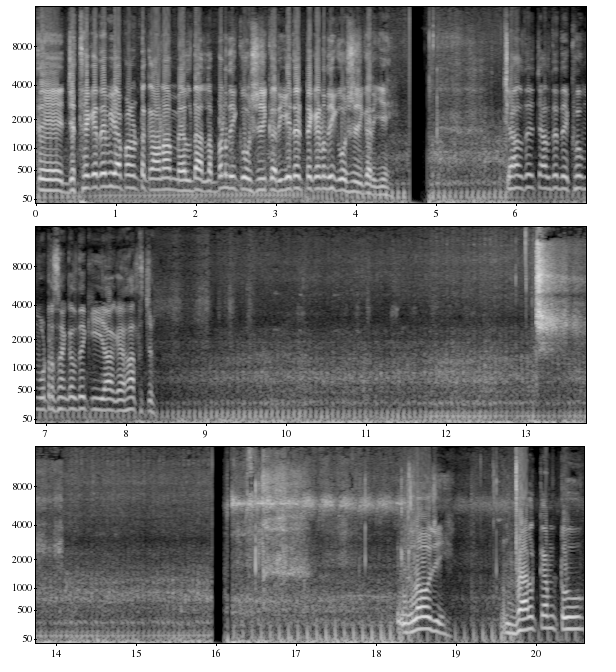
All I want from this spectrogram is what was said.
ਤੇ ਜਿੱਥੇ ਕਿਤੇ ਵੀ ਆਪਾਂ ਨੂੰ ਟਿਕਾਣਾ ਮਿਲਦਾ, ਲੱਭਣ ਦੀ ਕੋਸ਼ਿਸ਼ ਕਰੀਏ ਤੇ ਟਿਕਣ ਦੀ ਕੋਸ਼ਿਸ਼ ਕਰੀਏ। ਚੱਲਦੇ ਚੱਲਦੇ ਦੇਖੋ ਮੋਟਰਸਾਈਕਲ ਤੇ ਕੀ ਆ ਗਿਆ ਹੱਥ 'ਚ। ਲੋ ਜੀ welcome to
